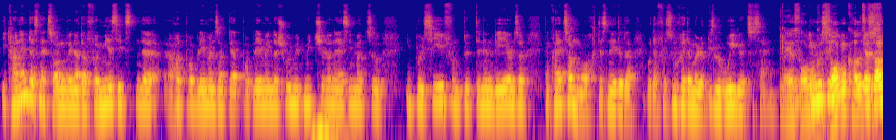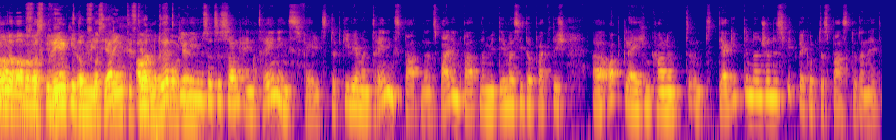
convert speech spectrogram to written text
Ich kann ihm das nicht sagen, wenn er da vor mir sitzt und er hat Probleme und sagt, er hat Probleme in der Schule mit Mitschülern, er ist immer zu impulsiv und tut denen weh und so, dann kann ich sagen, mach das nicht oder, oder versuche halt einmal ein bisschen ruhiger zu sein. Naja, sagen, muss sagen kannst ja, du sagen, schon, aber, aber was, was bringt, damit, was ja? bringt, ist die aber andere dort Frage. gebe ich ihm sozusagen ein Trainingsfeld, dort gebe ich ihm einen Trainingspartner, einen Sparringpartner, mit dem er sich da praktisch äh, abgleichen kann und, und der gibt ihm dann schon das Feedback, ob das passt oder nicht.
